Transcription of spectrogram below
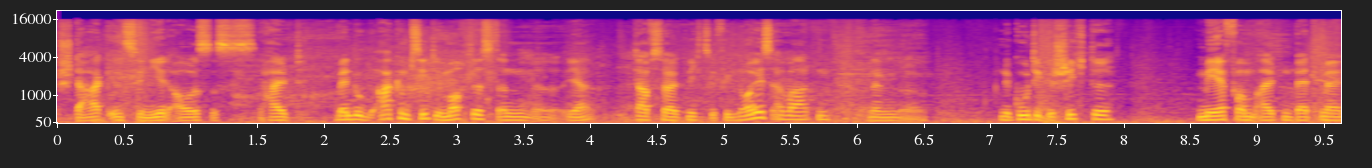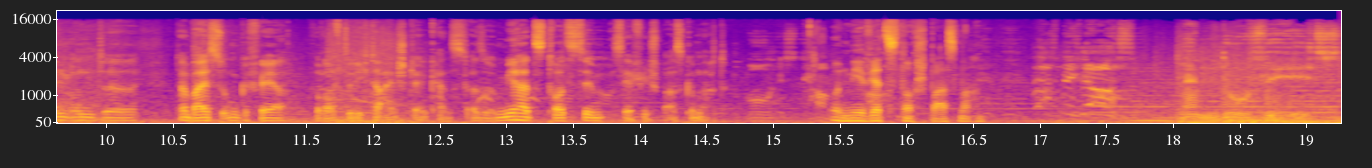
stark inszeniert aus. Es ist halt, wenn du Arkham City mochtest, dann äh, ja, darfst du halt nicht so viel Neues erwarten. Dann äh, eine gute Geschichte, mehr vom alten Batman und äh, dann weißt du ungefähr, worauf du dich da einstellen kannst. Also mir hat es trotzdem sehr viel Spaß gemacht. Und mir wird es noch Spaß machen. Wenn du willst.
